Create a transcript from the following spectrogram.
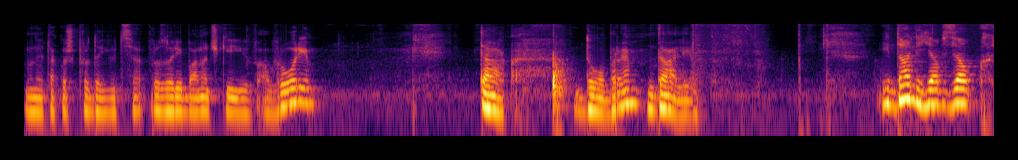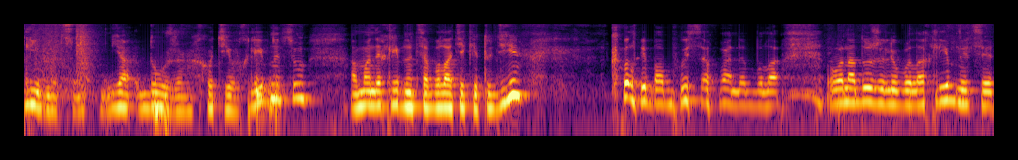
Вони також продаються прозорі баночки і в Аврорі. Так, добре, далі. І далі я взяв хлібницю. Я дуже хотів хлібницю. А в мене хлібниця була тільки тоді, коли бабуся в мене була. Вона дуже любила хлібниці.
